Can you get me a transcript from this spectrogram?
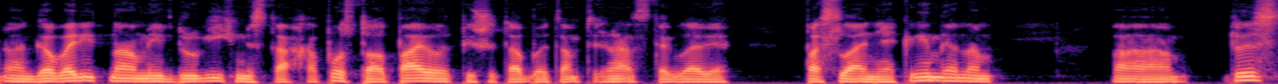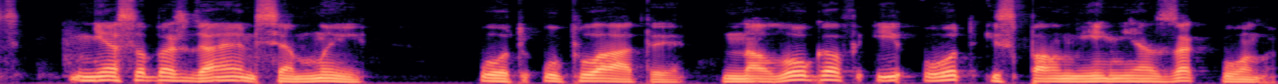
а, говорит нам и в других местах. Апостол Павел пишет об этом в 13 главе послания к римлянам. А, то есть не освобождаемся мы от уплаты налогов и от исполнения законов.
